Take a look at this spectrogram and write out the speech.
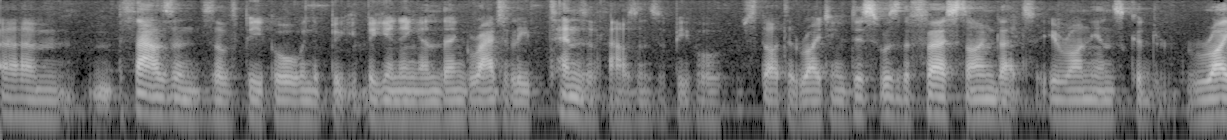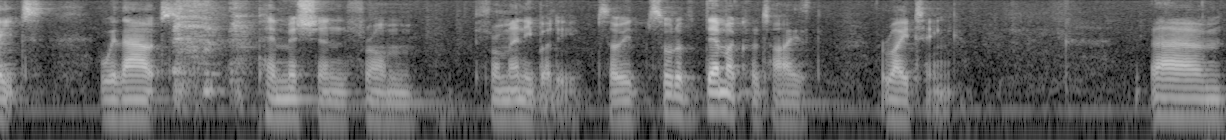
Um, thousands of people in the be- beginning, and then gradually tens of thousands of people started writing. This was the first time that Iranians could write without permission from from anybody. So it sort of democratized writing. Um,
